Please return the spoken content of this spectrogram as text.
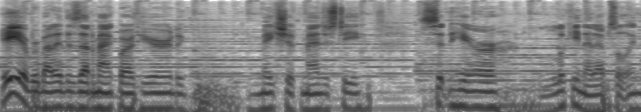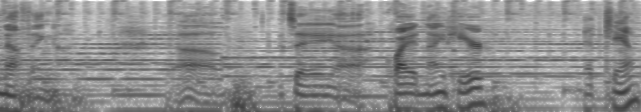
Hey everybody, this is Adam Hackbarth here, the makeshift majesty, sitting here looking at absolutely nothing. Um, it's a uh, quiet night here at camp.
